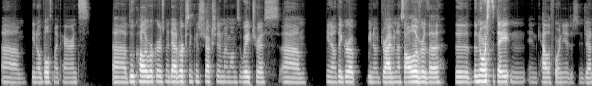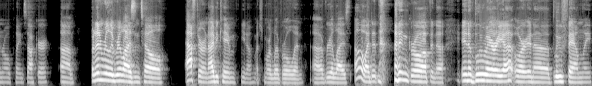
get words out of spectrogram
Um, you know, both my parents, uh, blue collar workers. My dad works in construction. My mom's a waitress. Um, you know, they grew up, you know, driving us all over the the, the North State and in California, just in general, playing soccer. Um, but I didn't really realize until after, and I became, you know, much more liberal and uh, realized, oh, I didn't, I didn't grow up in a in a blue area or in a blue family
